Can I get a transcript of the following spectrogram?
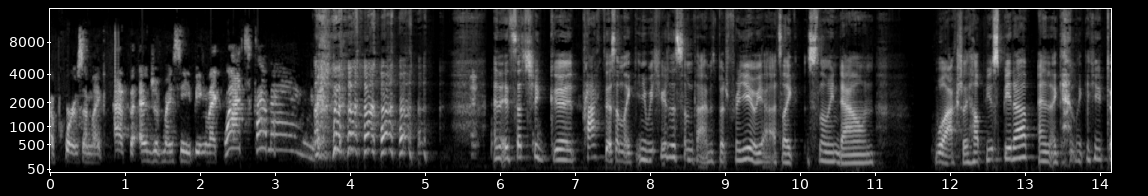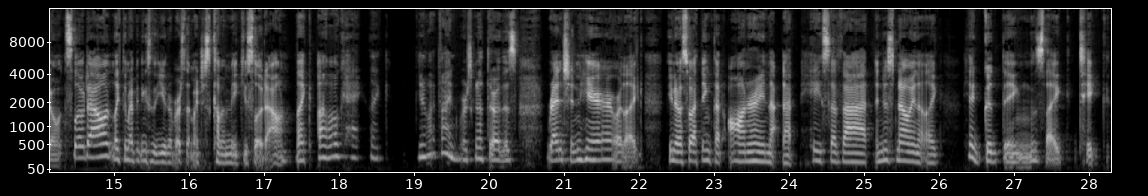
of course, I'm like at the edge of my seat being like, what's coming? and it's such a good practice. And like, you know, we hear this sometimes, but for you, yeah, it's like slowing down will actually help you speed up. And again, like if you don't slow down, like there might be things in the universe that might just come and make you slow down. Like, oh, okay, like you know what, fine, we're just gonna throw this wrench in here, or like, you know. So I think that honoring that that pace of that, and just knowing that like, yeah, good things like take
